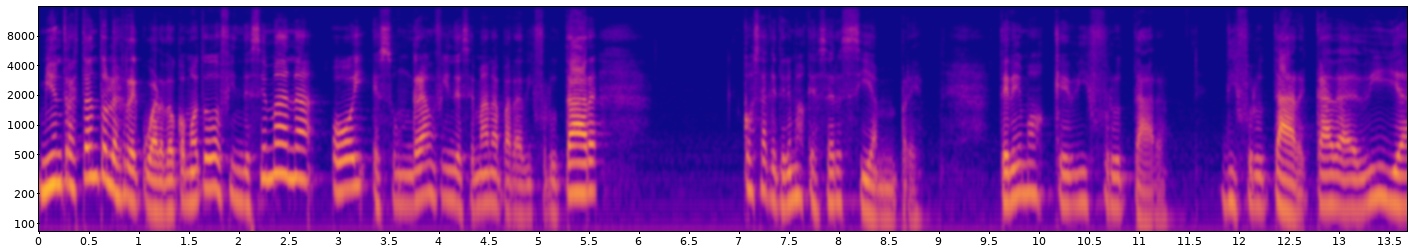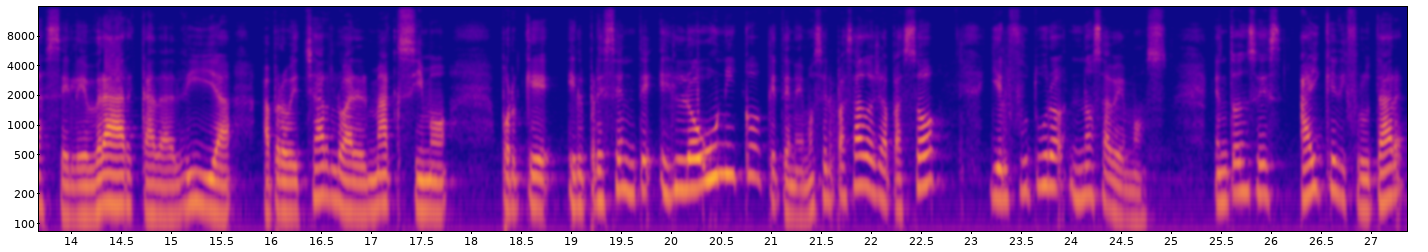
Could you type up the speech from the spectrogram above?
mientras tanto les recuerdo, como todo fin de semana, hoy es un gran fin de semana para disfrutar, cosa que tenemos que hacer siempre. Tenemos que disfrutar disfrutar cada día, celebrar cada día, aprovecharlo al máximo, porque el presente es lo único que tenemos. El pasado ya pasó y el futuro no sabemos. Entonces hay que disfrutar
